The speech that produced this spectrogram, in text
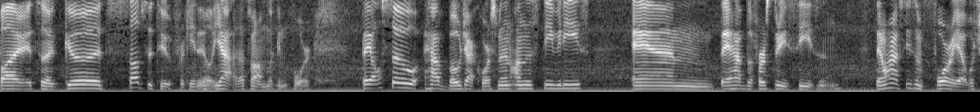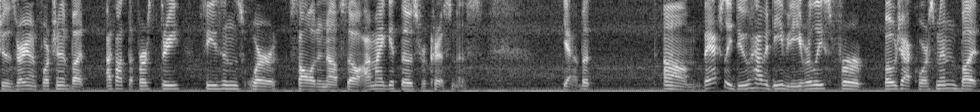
but it's a good substitute for King of the Hill. Yeah that's what I'm looking for. They also have Bojack Horseman on this DVDs and they have the first three seasons. They don't have season four yet which is very unfortunate but I thought the first three seasons were solid enough, so I might get those for Christmas. Yeah, but um, they actually do have a DVD release for BoJack Horseman, but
